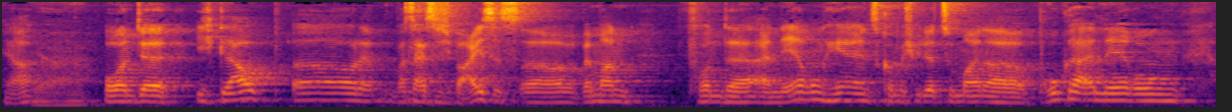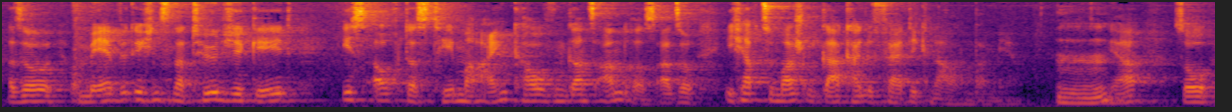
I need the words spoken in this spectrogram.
Ja? ja. Und äh, ich glaube, oder was heißt, ich weiß es, wenn man von der Ernährung her, jetzt komme ich wieder zu meiner Bruckerernährung, also mehr wirklich ins Natürliche geht, ist auch das Thema Einkaufen ganz anderes. Also ich habe zum Beispiel gar keine Fertignahrung bei mir. Mhm. Ja, so,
